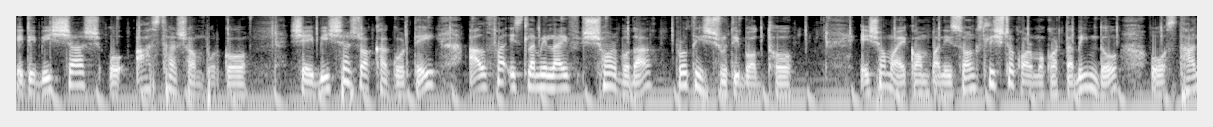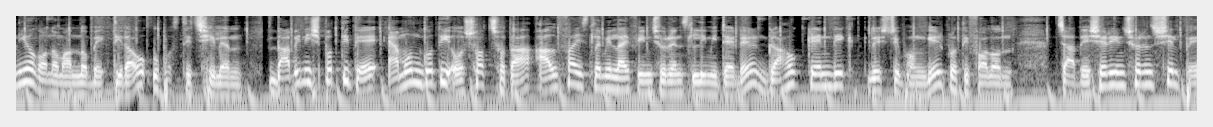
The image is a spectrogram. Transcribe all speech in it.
এটি বিশ্বাস ও আস্থার সম্পর্ক। সেই বিশ্বাস রক্ষা করতেই আলফা ইসলামী লাইফ সর্বদা প্রতিশ্রুতিবদ্ধ। এ সময় কোম্পানির সংশ্লিষ্ট কর্মকর্তাবৃন্দ ও স্থানীয় গণমান্য ব্যক্তিরাও উপস্থিত ছিলেন। দাবি নিষ্পত্তিতে এমন গতি ও স্বচ্ছতা আলফা ইসলামী লাইফ ইন্স্যুরেন্স লিমিটেডের গ্রাহক কেন্দ্রিক দৃষ্টিভঙ্গির প্রতিফলন, যা দেশের ইন্স্যুরেন্স শিল্পে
